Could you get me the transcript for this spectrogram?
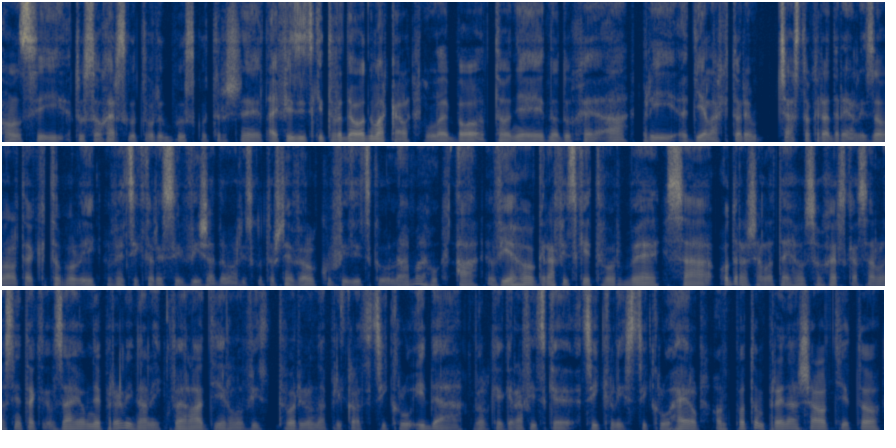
on si tú sochárskú tvorbu skutočne aj fyzicky tvrdo odmakal, lebo to nie je jednoduché a pri dielach, ktoré častokrát realizoval, tak to boli veci, ktoré si vyžadovali skutočne veľkú fyzickú námahu. A v jeho grafickej tvorbe sa odražala tá jeho sochárska, sa vlastne tak vzájomne prelínali. Veľa diel vytvoril napríklad z cyklu Idea, veľké grafické cykly z cyklu Hell. On potom prenášal tieto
